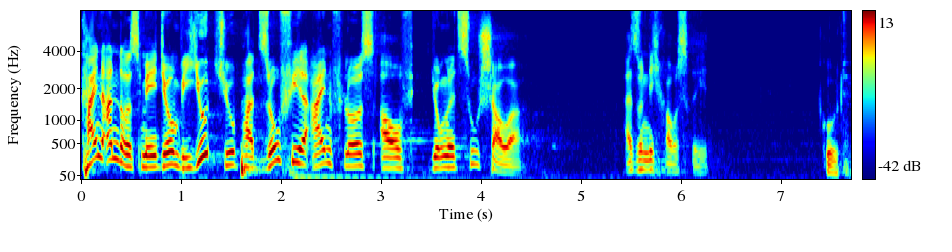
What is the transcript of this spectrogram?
Kein anderes Medium wie YouTube hat so viel Einfluss auf junge Zuschauer. Also nicht rausreden. Gut.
